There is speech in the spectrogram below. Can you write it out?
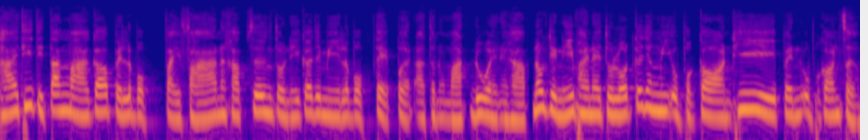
ท้ายที่ติดตั้งมาก็เป็นระบบไฟฟ้านะครับซึ่งตัวนี้ก็จะมีระบบเตะเปิดอัตโนมัติด้วยนะครับนอกจากนี้ภายในตัวรถก็ยังมีอุปกรณ์ที่เป็นอุปกรณ์เสริม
